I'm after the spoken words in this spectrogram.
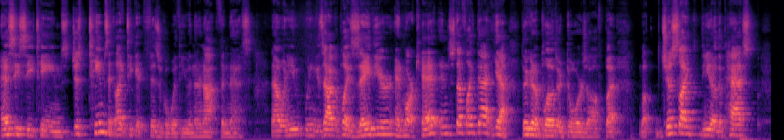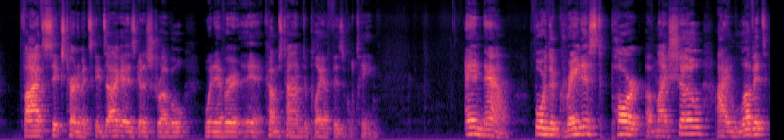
SEC teams, just teams that like to get physical with you and they're not finesse. Now, when you when Gonzaga plays Xavier and Marquette and stuff like that, yeah, they're gonna blow their doors off. But well, just like you know the past five six tournaments, Gonzaga is gonna struggle whenever it comes time to play a physical team. And now, for the greatest part of my show, I love it,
